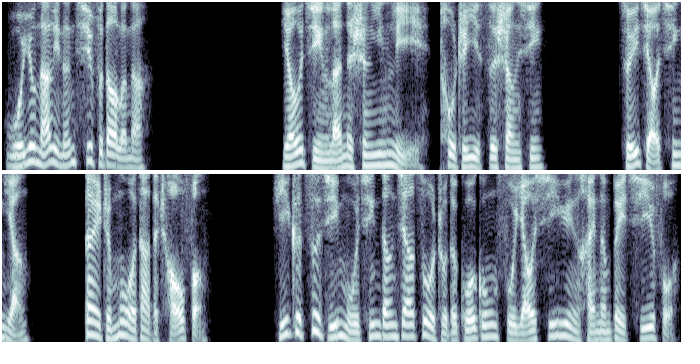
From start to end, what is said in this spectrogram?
我又哪里能欺负到了呢？姚锦兰的声音里透着一丝伤心，嘴角轻扬，带着莫大的嘲讽。一个自己母亲当家做主的国公府，姚希韵还能被欺负？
